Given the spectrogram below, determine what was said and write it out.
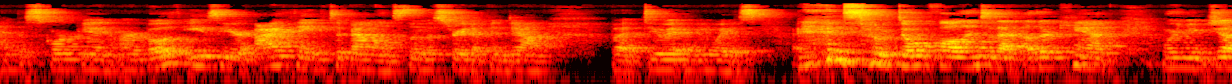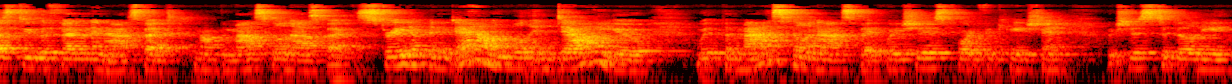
and the scorpion are both easier, I think, to balance than the straight up and down, but do it anyways. And so don't fall into that other camp where you just do the feminine aspect, not the masculine aspect. Straight up and down will endow you with the masculine aspect, which is fortification, which is stability,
